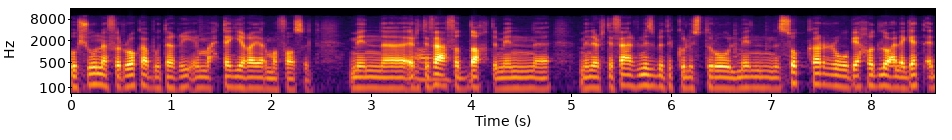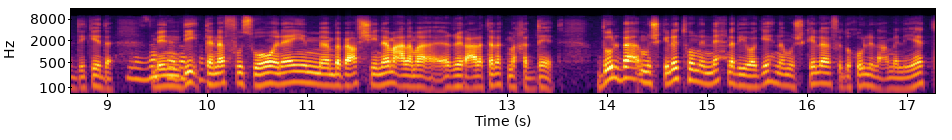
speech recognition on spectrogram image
خشونة في الركب وتغيير محتاج يغير مفاصل من ارتفاع آه. في الضغط من من ارتفاع في نسبة الكوليسترول من سكر وبياخد له علاجات قد كده من ضيق. تنفس وهو نايم ما بيعرفش ينام على ما غير على ثلاث مخدات دول بقى مشكلتهم إن إحنا بيواجهنا مشكلة في دخول العمليات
